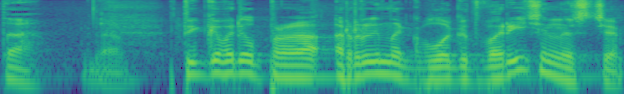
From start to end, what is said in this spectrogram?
Да, да. Ты говорил про рынок благотворительности.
